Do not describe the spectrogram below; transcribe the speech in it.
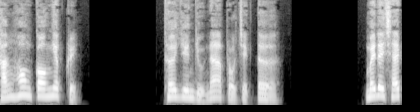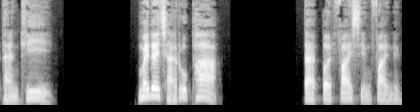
ทั้งห้องก็เงียบกริบเธอยืนอยู่หน้าโปรเจคเตอร์ ไม่ได้ใช้แผนที่ ไม่ได้ฉายรูปภาพ แต่เปิดไฟล์เสียงไฟล์หนึ่ง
